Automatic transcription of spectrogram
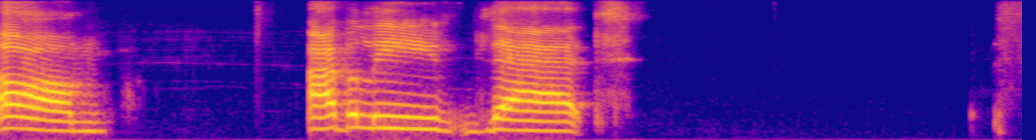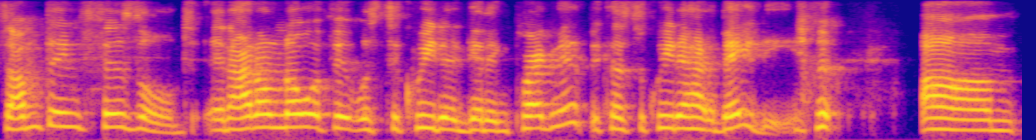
Um, I believe that something fizzled, and I don't know if it was Taquita getting pregnant because Taquita had a baby. um,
